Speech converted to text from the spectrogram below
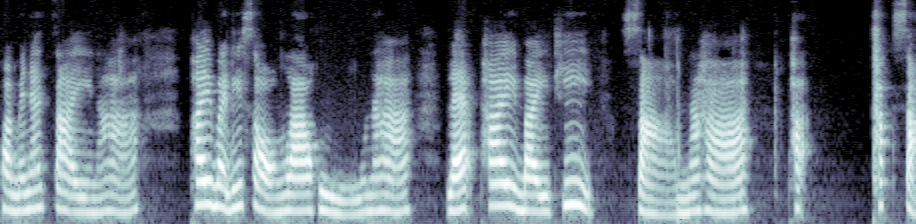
ความไม่แน่ใจนะคะ ไพ่ใบที่สองลาหูนะคะ และไพ่ใบที่สามนะคะพระทักษะ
